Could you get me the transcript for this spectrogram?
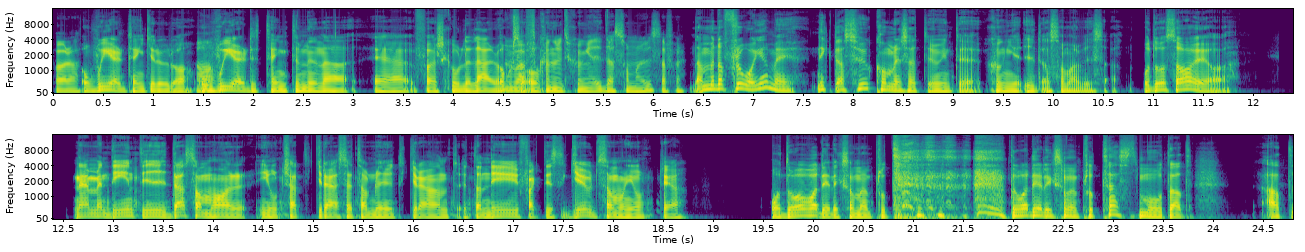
För att? Och weird tänker du då. Ja. Och weird tänkte mina eh, förskolelärare Men också. varför Och, kunde du inte sjunga Ida sommarvisa för? nej, men de frågade mig, Niklas, hur kommer det sig att du inte sjunger Idas sommarvisa? Och då sa jag, Nej, men det är inte Ida som har gjort så att gräset har blivit grönt, utan det är ju faktiskt Gud som har gjort det. Och då var det liksom en, prote- då var det liksom en protest mot att att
